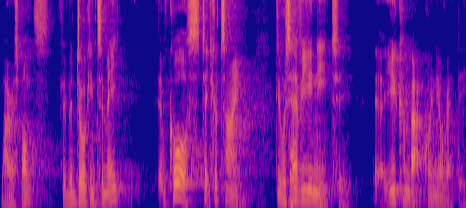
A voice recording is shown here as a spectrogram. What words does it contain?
My response, if you've been talking to me, of course, take your time, do whatever you need to. Uh, you come back when you're ready.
